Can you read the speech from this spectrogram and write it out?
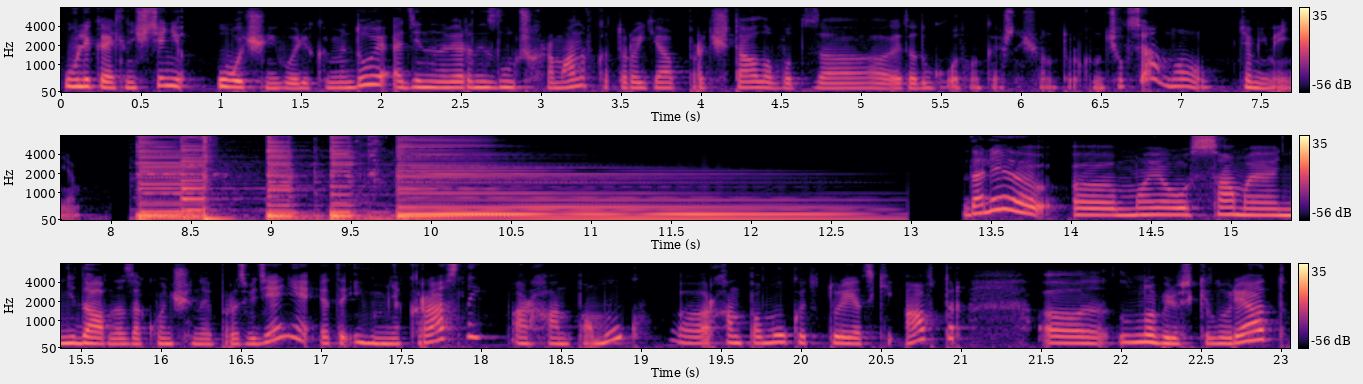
Увлекательное чтение, очень его рекомендую. Один, наверное, из лучших романов, который я прочитала вот за этот год. Он, конечно, еще только начался, но тем не менее. Далее э, мое самое недавно законченное произведение — это «Имя мне Красный» Архан Памук. Э, Архан Памук — это турецкий автор, э, Нобелевский лауреат.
